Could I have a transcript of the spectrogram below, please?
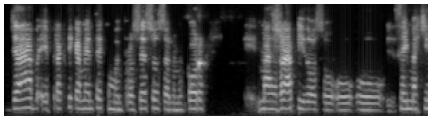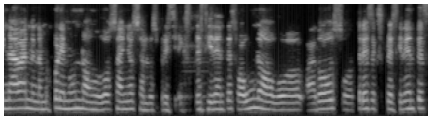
ya eh, prácticamente como en procesos a lo mejor más rápidos o, se imaginaban a lo mejor en uno o dos años a los expresidentes o a uno o a dos o tres expresidentes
